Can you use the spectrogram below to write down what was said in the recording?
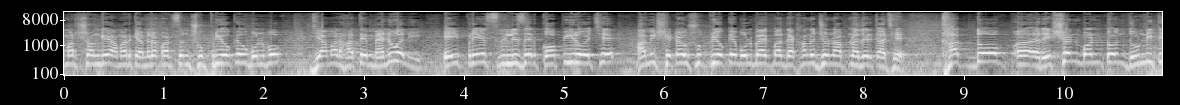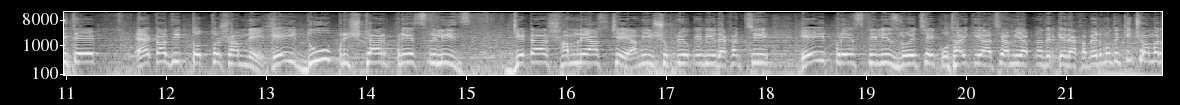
আমার সঙ্গে আমার ক্যামেরা পার্সন সুপ্রিয়কেও বলব যে আমার হাতে ম্যানুয়ালি এই প্রেস রিলিজের কপি রয়েছে। আমি সেটাও সুপ্রিয়কে বলব একবার দেখানোর জন্য আপনাদের কাছে। খাদ্য রেশন বন্টন দুর্নীতিতে একাধিক তথ্য সামনে। এই দু পৃষ্ঠার প্রেস রিলিজ যেটা সামনে আসছে, আমি সুপ্রিয়কে দিয়ে দেখাচ্ছি। এই প্রেস রিলিজ রয়েছে, কোথায় কি আছে আমি আপনাদেরকে দেখাবো। এর মধ্যে কিছু আমার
